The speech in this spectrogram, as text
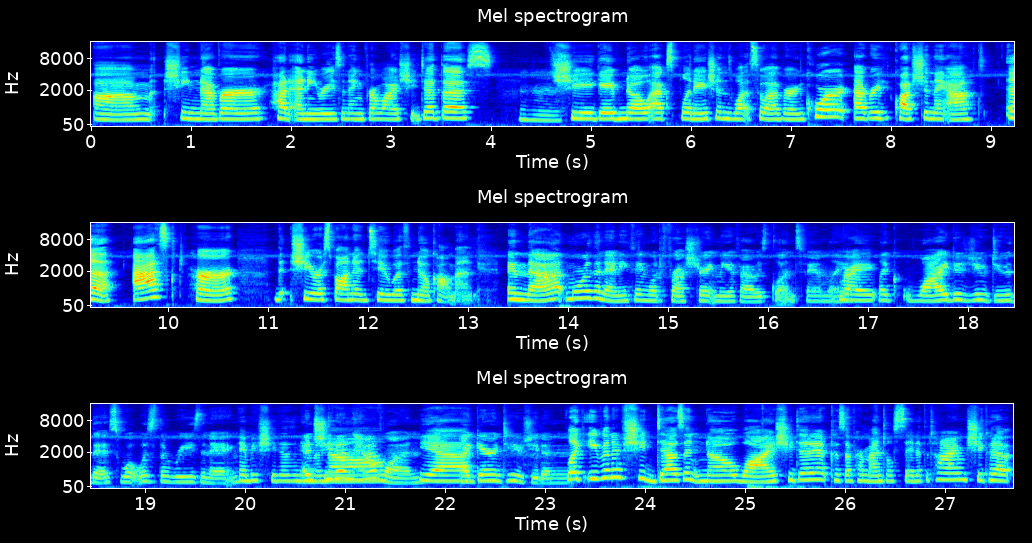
Um, she never had any reasoning for why she did this. Mm-hmm. She gave no explanations whatsoever in court. Every question they asked uh, asked her, th- she responded to with no comment. And that more than anything would frustrate me if I was Glenn's family. Right. Like, why did you do this? What was the reasoning? Maybe she doesn't and she know. didn't have one. Yeah. I guarantee you she didn't. like even if she doesn't know why she did it because of her mental state at the time, she could have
